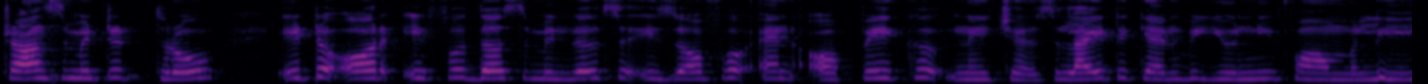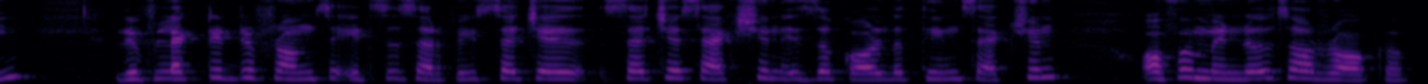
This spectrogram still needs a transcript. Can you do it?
transmitted through it or if the minerals is of an opaque nature so light can be uniformly reflected from its surface such a such a section is called a thin section of a minerals or rock.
